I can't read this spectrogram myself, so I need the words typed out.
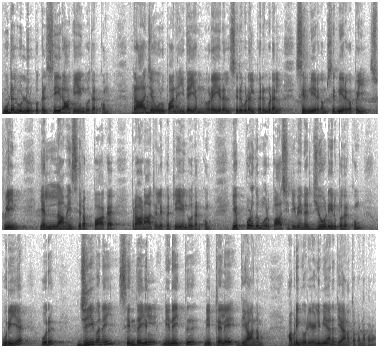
உடல் உள்ளுறுப்புகள் சீராக இயங்குவதற்கும் ராஜ உறுப்பான இதயம் நுரையீரல் சிறுகுடல் பெருங்குடல் சிறுநீரகம் சிறுநீரகப்பை ஸ்பிளீன் எல்லாமே சிறப்பாக பிராணாற்றலை பற்றி இயங்குவதற்கும் எப்பொழுதும் ஒரு பாசிட்டிவ் எனர்ஜியோடு இருப்பதற்கும் உரிய ஒரு ஜீவனை சிந்தையில் நினைத்து நிற்றலே தியானம் அப்படிங்கிற ஒரு எளிமையான தியானத்தை பண்ண போகிறோம்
